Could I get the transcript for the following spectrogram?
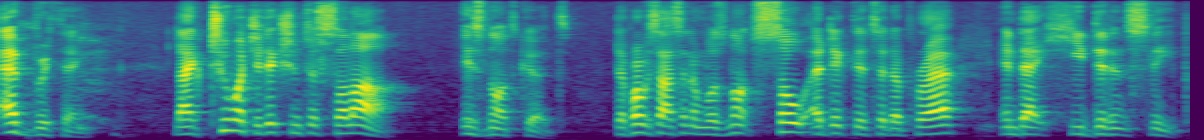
everything. Like too much addiction to salah is not good. The Prophet ﷺ was not so addicted to the prayer in that he didn't sleep.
